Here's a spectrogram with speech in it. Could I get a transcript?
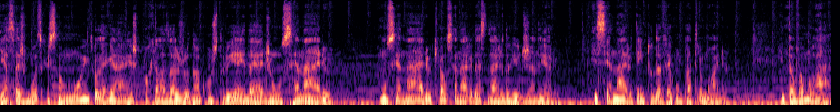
E essas músicas são muito legais porque elas ajudam a construir a ideia de um cenário. Um cenário que é o cenário da cidade do Rio de Janeiro. E cenário tem tudo a ver com patrimônio. Então vamos lá,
